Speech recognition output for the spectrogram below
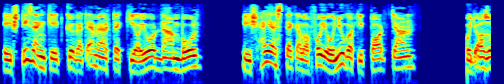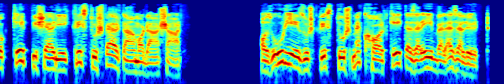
És tizenkét követ emeltek ki a Jordánból, és helyeztek el a folyó nyugati partján, hogy azok képviseljék Krisztus feltámadását. Az Úr Jézus Krisztus meghalt kétezer évvel ezelőtt,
